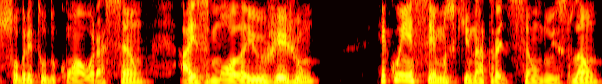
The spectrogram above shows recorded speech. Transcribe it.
sobretudo com a oração, a esmola e o jejum. Reconhecemos que na tradição do Islão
